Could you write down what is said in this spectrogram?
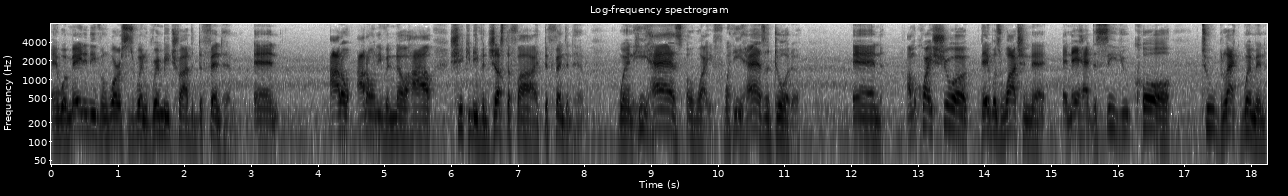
And what made it even worse is when Remy tried to defend him. And I don't I don't even know how she can even justify defending him when he has a wife, when he has a daughter. And I'm quite sure they was watching that and they had to see you call two black women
